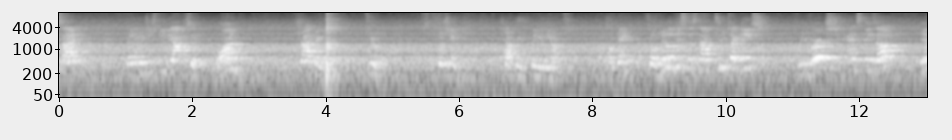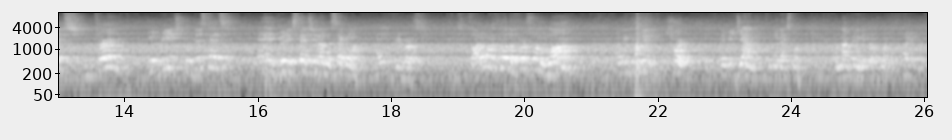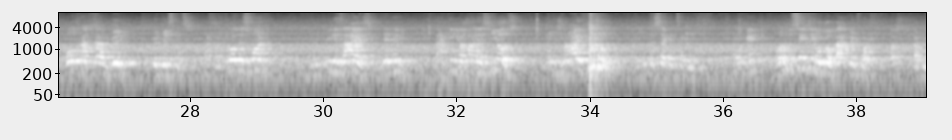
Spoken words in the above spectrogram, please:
inside, then we just do the opposite. One, trapping, two, pushing, trapping, cleaning the arms. Okay? So middle distance now, two techniques. Reverse, hand stays up, hips, return, good reach, good distance, and good extension on the second one. Reverse. So I don't want to throw the first one long, and then come in short and be jammed for the next one. I'm not going to get the point. Both have to have good, good distance. I throw this one, same thing will go back and forth.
